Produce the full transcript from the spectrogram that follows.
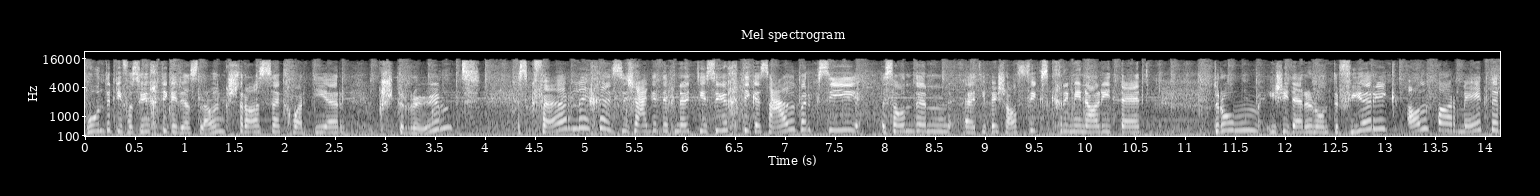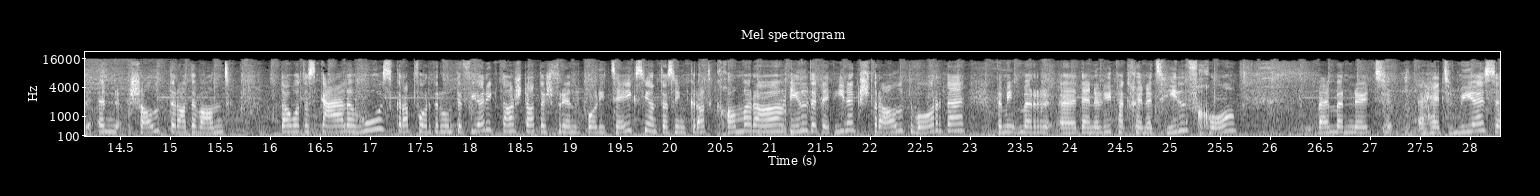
Hunderte von Süchtigen in das Langstrassenquartier geströmt. Das Gefährliche, es ist eigentlich nicht die Süchtigen selber gewesen, sondern äh, die Beschaffungskriminalität. Darum ist in dieser Unterführung alle paar Meter ein Schalter an der Wand da wo das geile Haus gerade vor der Unterführung da steht, das war früher die Polizei gewesen, und da sind gerade Kamerabilder dort reingestrahlt worden, damit man äh, diesen Leuten können zu Hilfe kommen wenn man nicht hätte müssen,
